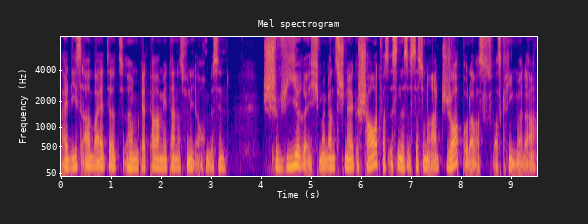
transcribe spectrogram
IDs arbeitet, ähm, Get-Parametern, das finde ich auch ein bisschen schwierig. Mal ganz schnell geschaut, was ist denn das? Ist das so eine Art Job oder was, was kriegen wir da?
